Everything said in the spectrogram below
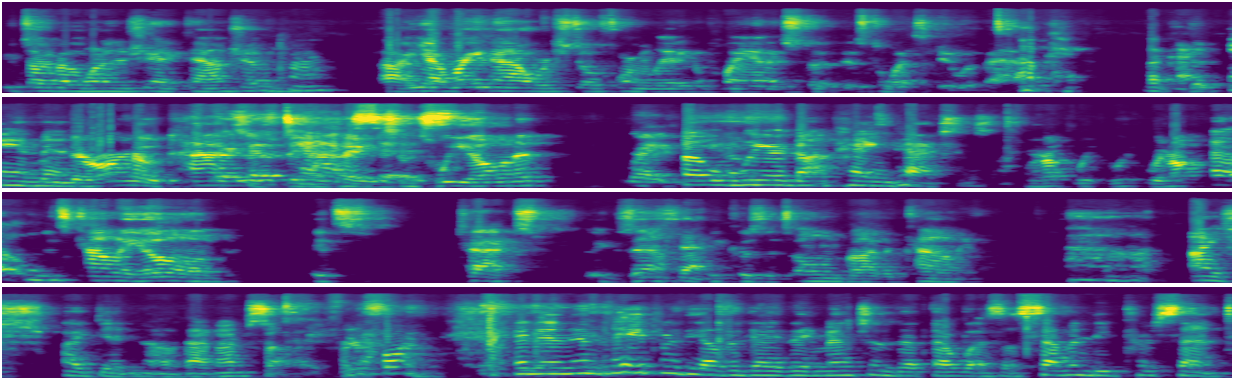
you're talking about the one in the Shannon Township? Mhm. Uh, yeah, right now, we're still formulating a plan as to, as to what to do with that. Okay, okay, and But then, there are no There are taxes no being paid, since taxes. we own it, Right. oh, we're not paying taxes. we're not, we, we- we're not, Oh, it's county owned, it's tax exempt Exempt. because it's owned by the county. Ah, I, sh- I did know that, I'm sorry for You're that. fine. And then in paper the other day, they mentioned that there was a seventy percent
